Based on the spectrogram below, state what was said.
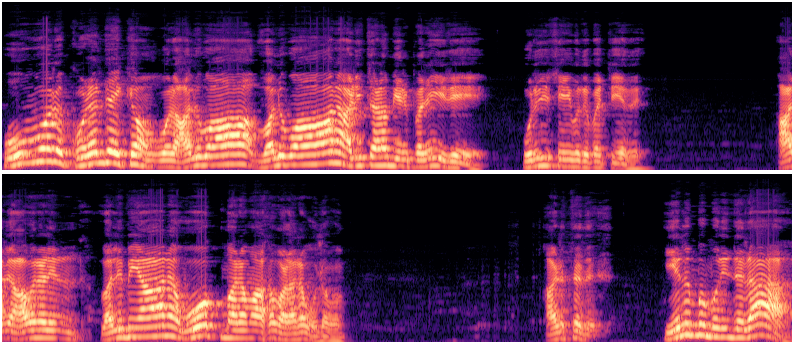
ஒவ்வொரு குழந்தைக்கும் ஒரு அலுவா வலுவான அடித்தளம் இருப்பதை இது. உறுதி செய்வது பற்றியது. அது அவர்களின் வலிமையான ஓக் மரமாக வளர உதவும். அடுத்தது எலும்பு முறிந்ததா?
